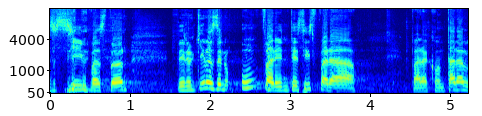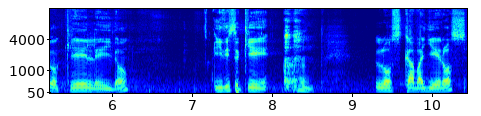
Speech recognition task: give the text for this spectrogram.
Sí, pastor, pero quiero hacer un paréntesis para para contar algo que he leído. Y dice que los caballeros,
